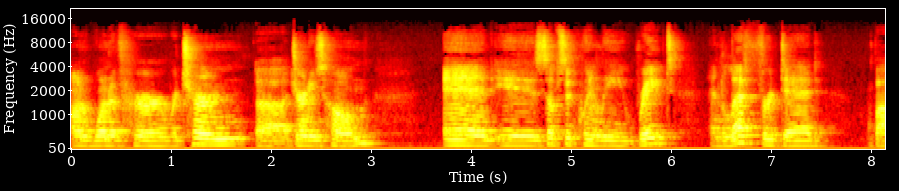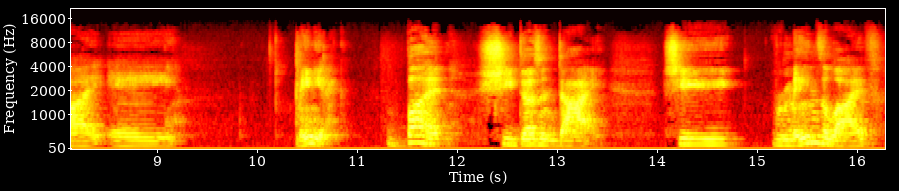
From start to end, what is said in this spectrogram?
on one of her return uh, journeys home and is subsequently raped and left for dead by a maniac. But she doesn't die. She remains alive.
